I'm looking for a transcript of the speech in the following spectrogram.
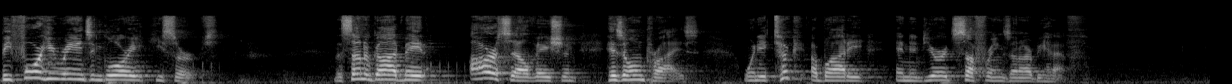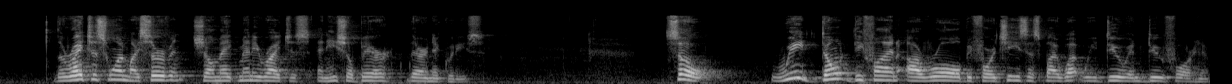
Before he reigns in glory, he serves. The Son of God made our salvation his own prize when he took a body and endured sufferings on our behalf. The righteous one, my servant, shall make many righteous, and he shall bear their iniquities. So, we don't define our role before Jesus by what we do and do for him.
